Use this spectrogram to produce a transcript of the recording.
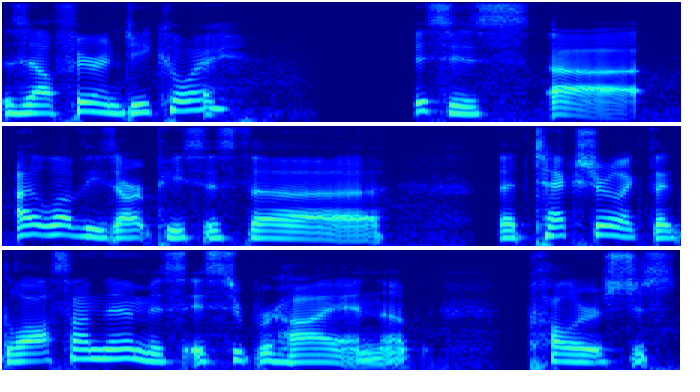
Zhalfirin Decoy. This is uh, I love these art pieces. The the texture, like the gloss on them, is is super high, and the colors just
